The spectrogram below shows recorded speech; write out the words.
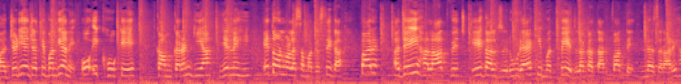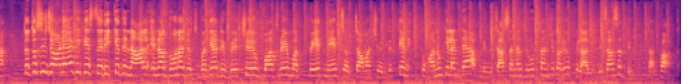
ਜਿਹੜੀਆਂ ਜਥੇਬੰਦੀਆਂ ਨੇ, ਉਹ ਇੱਕ ਹੋ ਕੇ ਕੰਮ ਕਰਨਗੀਆਂ ਜਾਂ ਨਹੀਂ, ਇਹ ਤਾਂ ਆਉਣ ਵਾਲਾ ਸਮਾਂ ਦੱਸੇਗਾ। ਪਰ ਅਜਿਹੀ ਹਾਲਾਤ ਵਿੱਚ ਇਹ ਗੱਲ ਜ਼ਰੂਰ ਹੈ ਕਿ ਮਤਭੇਦ ਲਗਾਤਾਰ ਵੱਧਦੇ ਨਜ਼ਰ ਆ ਰਹੇ ਹਨ। ਤਾਂ ਤੁਸੀਂ ਜਾਣਿਆ ਕਿ ਕਿਸ ਤਰੀਕੇ ਦੇ ਨਾਲ ਇਹਨਾਂ ਦੋਨਾਂ ਜਥੇਬੰਦੀਆਂ ਦੇ ਵਿੱਚ ਵੱਧ ਰਹੇ ਮਤਭੇਦ ਨੇ ਚਰਚਾਵਾਂ ਛੇੜ ਦਿੱਤੀਆਂ ਨੇ। ਤੁਹਾਨੂੰ ਕੀ ਲੱਗਦਾ ਹੈ? ਆਪਣੇ ਵਿਚਾਰ ਸਾਨੂੰ ਜ਼ਰੂਰ ਸਾਂਝੇ ਕਰਿਓ। ਫਿਲਹਾਲ ਇਜਾਜ਼ਤ ਦਿਓ। ਧੰਨਵਾਦ।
